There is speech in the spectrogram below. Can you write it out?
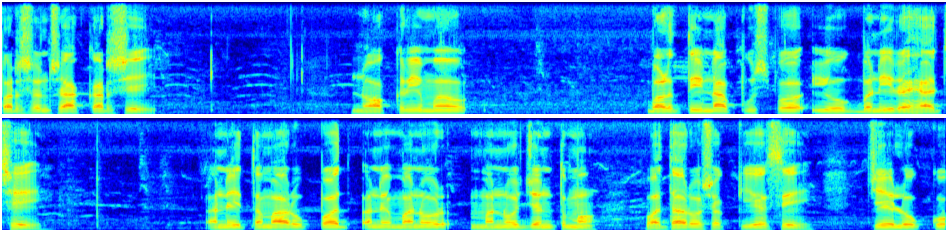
પ્રશંસા કરશે. નોકરીમાં બળતીના પુષ્પ યોગ બની રહ્યા છે અને તમારું પદ અને મનો, મનોજંતમાં વધારો શક્ય છે જે લોકો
